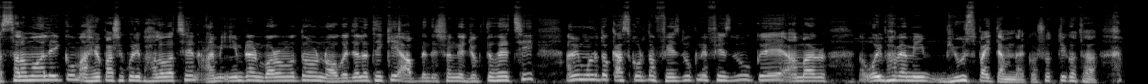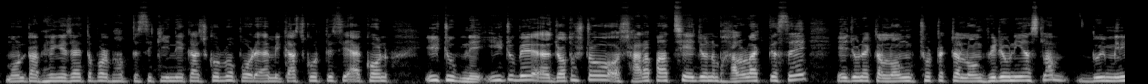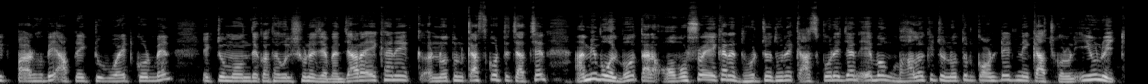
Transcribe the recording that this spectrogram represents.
আসসালামু আলাইকুম। আহিপ আশা করি ভালো আছেন। আমি ইমরান বড়র মতো নওগাঁ জেলা থেকে আপনাদের সঙ্গে যুক্ত হয়েছি। আমি মূলত কাজ করতাম ফেসবুক নিয়ে। ফেসবুকে আমার ওইভাবে আমি ভিউজ পাইতাম না সত্যি কথা, মনটা ভেঙে যায়। তারপর ভাবতেছি কী নিয়ে কাজ করব? পরে আমি কাজ করতেছি এখন ইউটিউব নিয়ে। ইউটিউবে যথেষ্ট সারা পাচ্ছি। এই জন্য ভালো লাগতেছে। এই জন্য একটা লং ছোট্ট একটা লং ভিডিও নিয়ে আসলাম। দুই মিনিট পার হবে। আপনি একটু ওয়েট করবেন। একটু মন দিয়ে কথাগুলি শুনে যাবেন। যারা এখানে নতুন কাজ করতে চাচ্ছেন, আমি বলব তারা অবশ্যই এখানে ধৈর্য ধরে কাজ করে যান এবং ভালো কিছু নতুন কন্টেন্ট নিয়ে কাজ করুন। ইউনিক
